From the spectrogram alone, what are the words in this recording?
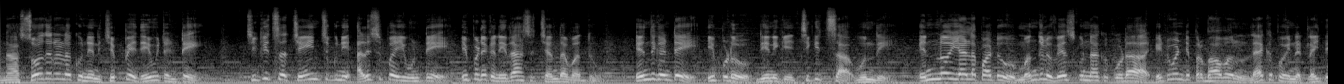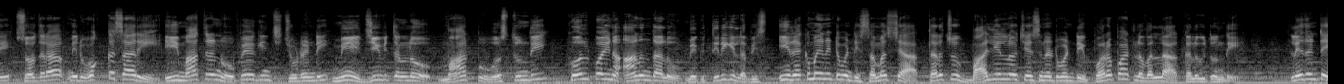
నా సోదరులకు నేను చెప్పేదేమిటంటే చికిత్స చేయించుకుని అలసిపోయి ఉంటే ఇప్పుడిక నిరాశ చెందవద్దు. ఎందుకంటే ఇప్పుడు దీనికి చికిత్స ఉంది. ఎన్నో ఏళ్ళ పాటు మందులు వేసుకున్నాక కూడా ఎటువంటి ప్రభావం లేకపోయినట్లయితే సోదరా మీరు ఒక్కసారి ఈ మాత్రను ఉపయోగించి చూడండి. మీ జీవితంలో మార్పు వస్తుంది. కోల్పోయిన ఆనందాలు మీకు తిరిగి లభిస్తాయి ఈ రకమైనటువంటి సమస్య తరచూ బాల్యంలో చేసినటువంటి పొరపాట్ల వల్ల కలుగుతుంది. లేదంటే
